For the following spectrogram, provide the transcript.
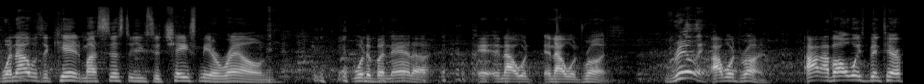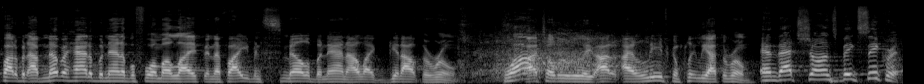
When I was a kid, my sister used to chase me around with a banana, and, and I would and I would run. Really? I would run. I, have always been terrified of bananas. I've never had a banana before in my life, and if I even smell a banana, I like get out the room. Wow. I totally leave. I, I leave completely out the room. And that's Shawne's big secret.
